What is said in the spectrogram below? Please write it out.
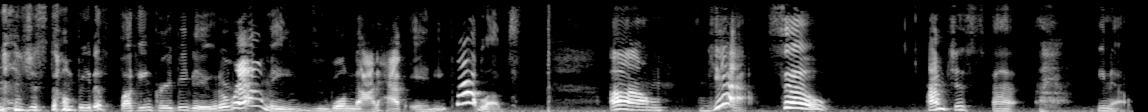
just don't be the fucking creepy dude around me. You will not have any problems. Um, yeah. So I'm just uh you know,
